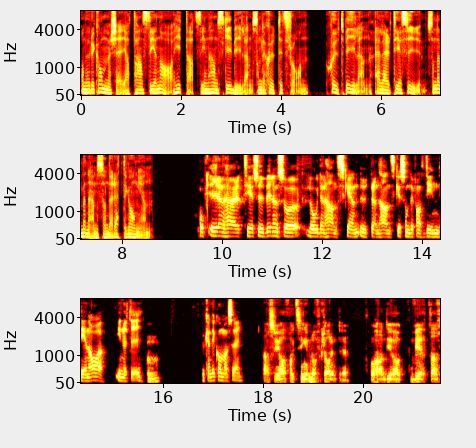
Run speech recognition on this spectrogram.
om hur det kommer sig att hans DNA hittats i en handske i bilen som det skjutits från. Skjutbilen, eller TSY som den benämns under rättegången. Och i den här TSY-bilen så låg det en handske, en utbränd handske som det fanns din DNA inuti. Mm. Hur kan det komma sig? Alltså jag har faktiskt ingen bra förklaring till det. Och hade jag vetat,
